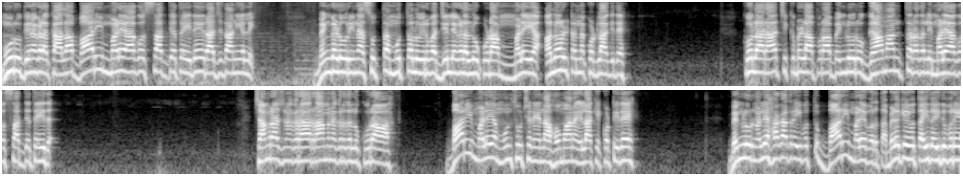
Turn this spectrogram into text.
ಮೂರು ದಿನಗಳ ಕಾಲ ಭಾರಿ ಮಳೆ ಆಗೋ ಸಾಧ್ಯತೆ ಇದೆ ರಾಜಧಾನಿಯಲ್ಲಿ. ಬೆಂಗಳೂರಿನ ಸುತ್ತಮುತ್ತಲೂ ಇರುವ ಜಿಲ್ಲೆಗಳಲ್ಲೂ ಕೂಡ ಮಳೆಯ ಅಲರ್ಟ್ ಅನ್ನು ಕೊಡಲಾಗಿದೆ. ಕೋಲಾರ, ಚಿಕ್ಕಬಳ್ಳಾಪುರ, ಬೆಂಗಳೂರು ಗ್ರಾಮಾಂತರದಲ್ಲಿ ಮಳೆ ಆಗೋ ಸಾಧ್ಯತೆ ಇದೆ. ಚಾಮರಾಜನಗರ, ರಾಮನಗರದಲ್ಲೂ ಕೂಡ ಭಾರಿ ಮಳೆಯ ಮುನ್ಸೂಚನೆಯನ್ನು ಹವಾಮಾನ ಇಲಾಖೆ ಕೊಟ್ಟಿದೆ. ಬೆಂಗಳೂರಿನಲ್ಲಿ ಹಾಗಾದರೆ ಇವತ್ತು ಭಾರಿ ಮಳೆ ಬರುತ್ತಾ? ಬೆಳಗ್ಗೆ ಇವತ್ತು ಐದು ಐದೂವರೆ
